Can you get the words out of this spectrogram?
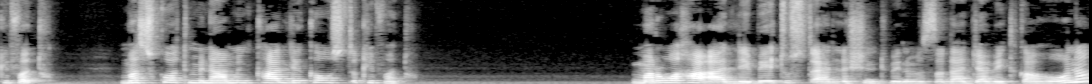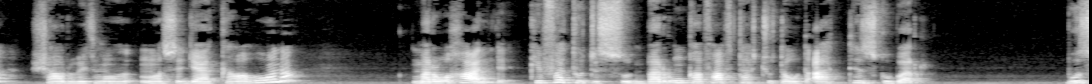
ክፈቱ። መስኮት ምናምን ካለ ከውስጥ ክፈቱ። መርወሃ አለ ቤት ውስጥ ያለ ሽንት ቤት መጸዳጃ ቤት ከሆነ ሻወር ቤት መውሰጃ ከሆነ መርወሃ አለ፣ ክፈቱት። እሱን በሩን ከፋፍታችሁ ተውት፣ አትዝጉ በር። ብዙ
